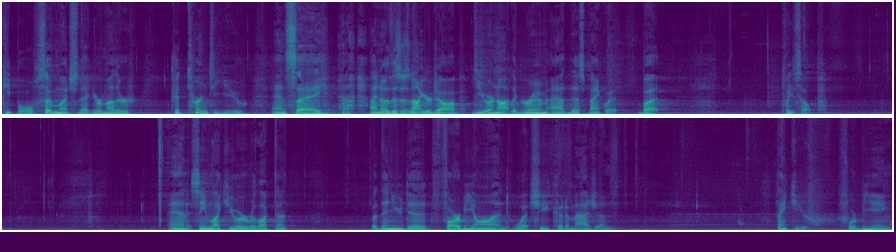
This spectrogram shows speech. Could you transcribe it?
people so much that your mother could turn to you and say, I know this is not your job. You are not the groom at this banquet, but please help. And it seemed like you were reluctant, but then you did far beyond what she could imagine. Thank you for being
